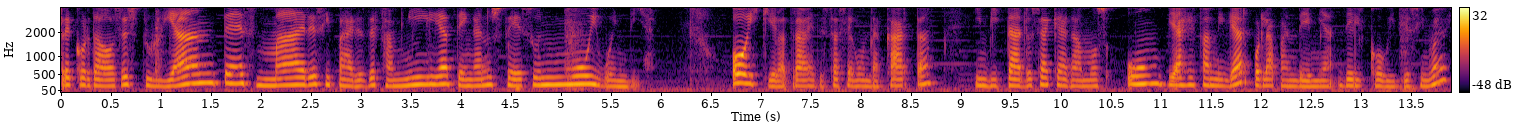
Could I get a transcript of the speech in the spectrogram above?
Recordados estudiantes, madres y padres de familia, tengan ustedes un muy buen día. Hoy quiero a través de esta segunda carta invitarlos a que hagamos un viaje familiar por la pandemia del COVID-19.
